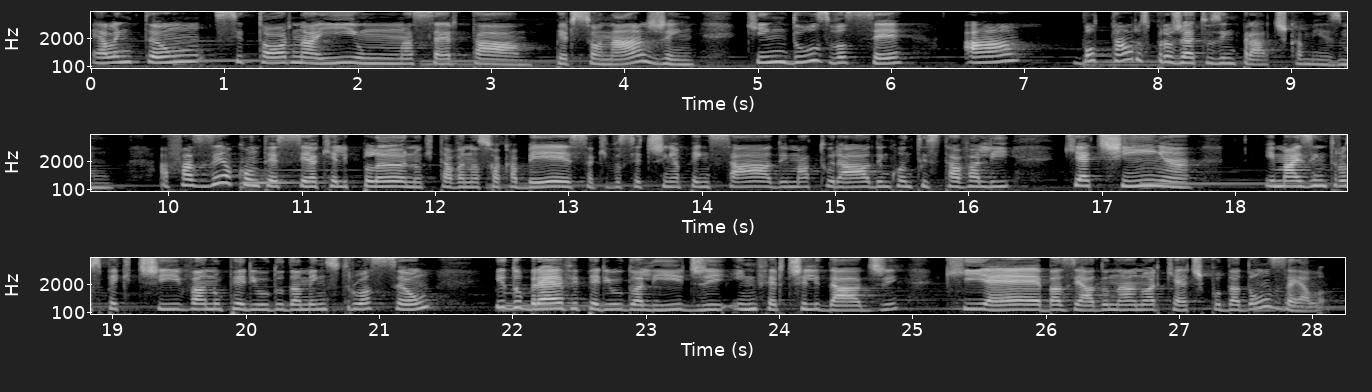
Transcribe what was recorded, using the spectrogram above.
ela então se torna aí uma certa personagem que induz você a botar os projetos em prática mesmo, a fazer acontecer aquele plano que estava na sua cabeça, que você tinha pensado e maturado enquanto estava ali quietinha e mais introspectiva no período da menstruação e do breve período ali de infertilidade, que é baseado na, no arquétipo da donzela.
